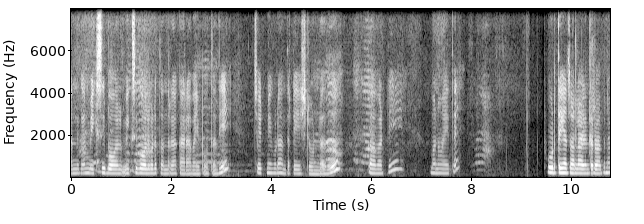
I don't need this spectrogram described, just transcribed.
అందుకని మిక్సీ బౌల్ మిక్సీ బౌల్ కూడా తొందరగా ఖరాబ్ అయిపోతుంది. చట్నీ కూడా అంత టేస్ట్ ఉండదు. కాబట్టి మనమైతే పూర్తిగా చల్లారిన తర్వాతనే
